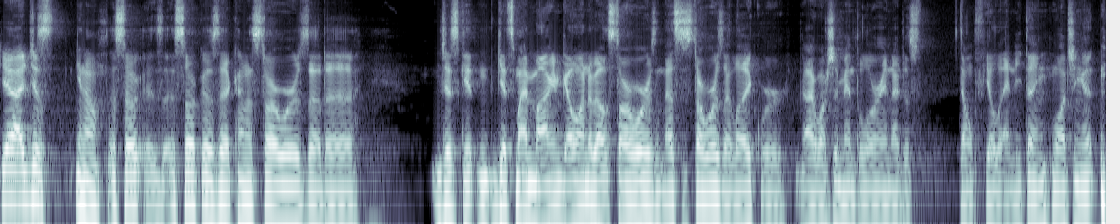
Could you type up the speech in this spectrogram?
yeah. I just you know, Ahso- Ahsoka is that kind of Star Wars that uh just get gets my mind going about Star Wars, and that's the Star Wars I like. Where I watch The Mandalorian, I just don't feel anything watching it.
